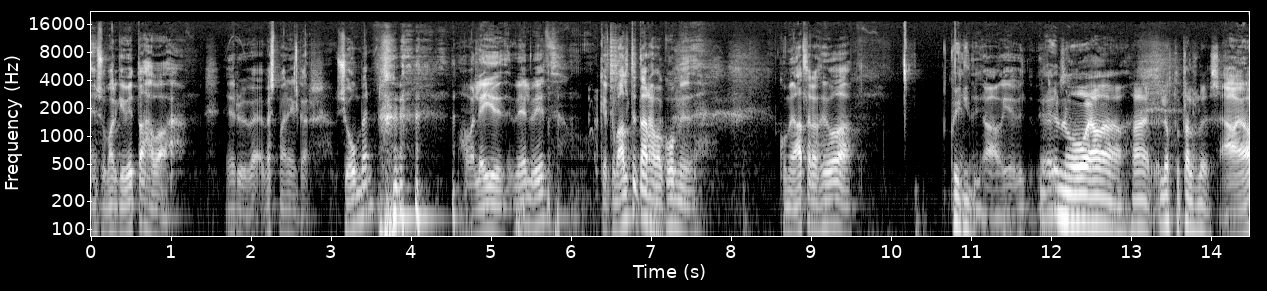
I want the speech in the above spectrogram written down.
Eins og margir vita hafa eru vestmæringar sjómenn hafa leið vel við. Gegnum aldirnar hafa komið komið allar að þjóða. Kvikindi. Já, ég vil Nú, já, já, það er ljótt að tala sliðis já, já,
